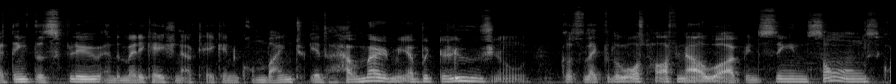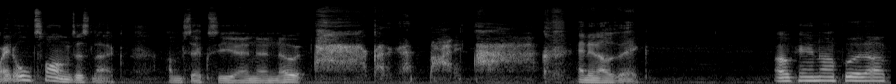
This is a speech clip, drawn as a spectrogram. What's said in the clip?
I think this flu and the medication I've taken combined together have made me a bit delusional. Because, like, for the last half an hour, I've been singing songs, quite old songs. It's like, I'm sexy and I know it. Ah, gotta get a body. Ah. And then I was like, okay, now pull up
